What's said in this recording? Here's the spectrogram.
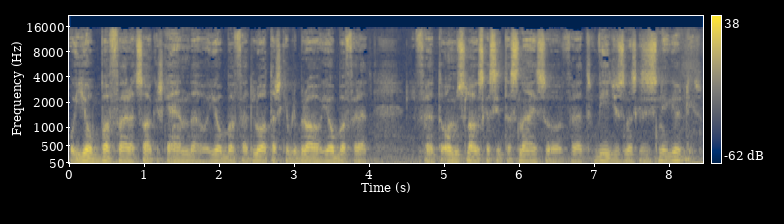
Och jobba för att saker ska hända. Och jobba för att låtar ska bli bra. Och jobba för att, för att omslag ska sitta nice. Och för att videorna ska se snygga ut. Liksom.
